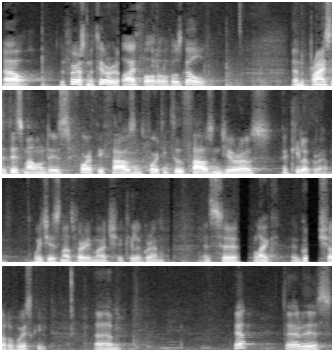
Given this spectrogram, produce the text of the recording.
Now, the first material I thought of was gold. And the price at this moment is 40,000, 42,000 euros a kilogram, which is not very much, a kilogram. It's uh, like a good shot of whiskey. Um, yeah, there it is.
